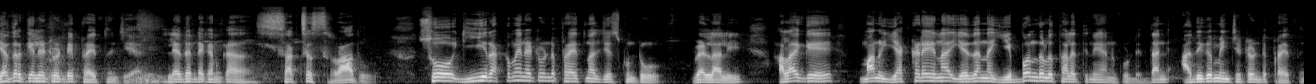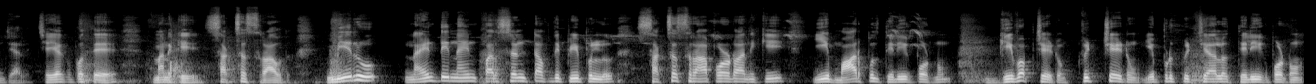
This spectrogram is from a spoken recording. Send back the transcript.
ఎదరికెళ్ళేటువంటి ప్రయత్నం చేయాలి. లేదంటే కనుక సక్సెస్ రాదు. సో ఈ రకమైనటువంటి ప్రయత్నాలు చేసుకుంటూ వెళ్ళాలి. అలాగే మనం ఎక్కడైనా ఏదైనా ఇబ్బందులు తలెత్తినాయి అనుకోండి దాన్ని అధిగమించేటువంటి ప్రయత్నం చేయాలి. చేయకపోతే మనకి సక్సెస్ రావదు. మీరు ninety nine percent of the people success రాకపోవడానికి ఈ మార్పులు తెలియకపోవడం గివప్ చేయడం క్విట్ చేయడం ఎప్పుడు క్విట్ చేయాలో తెలియకపోవడం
